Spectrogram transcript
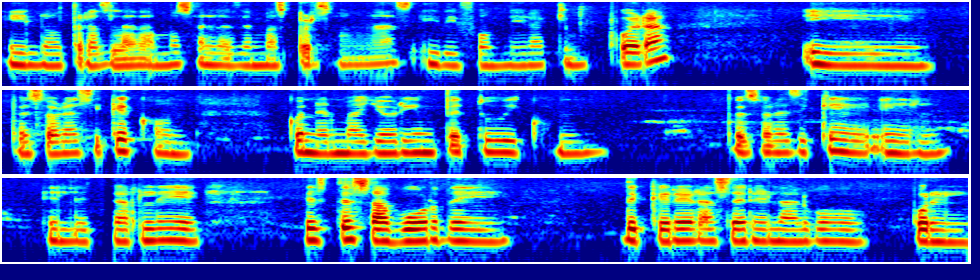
y lo trasladamos a las demás personas y difundir a quien fuera. Y pues ahora sí que con, con el mayor ímpetu y con, pues ahora sí que el, el echarle este sabor de, de, querer hacer el algo por, el,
